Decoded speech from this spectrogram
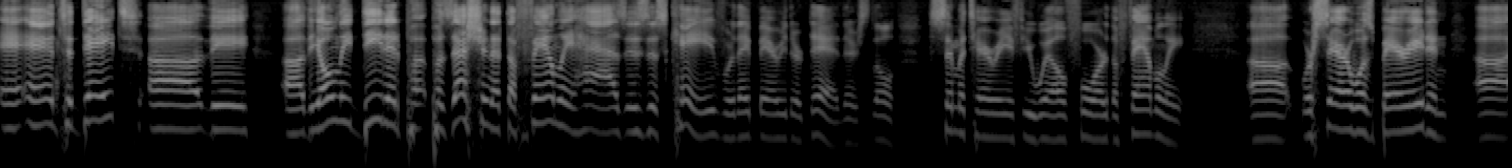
and, and, to date, uh, the uh, the only deeded possession that the family has is this cave where they bury their dead. There's a little cemetery, if you will, for the family uh, where Sarah was buried, and uh,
